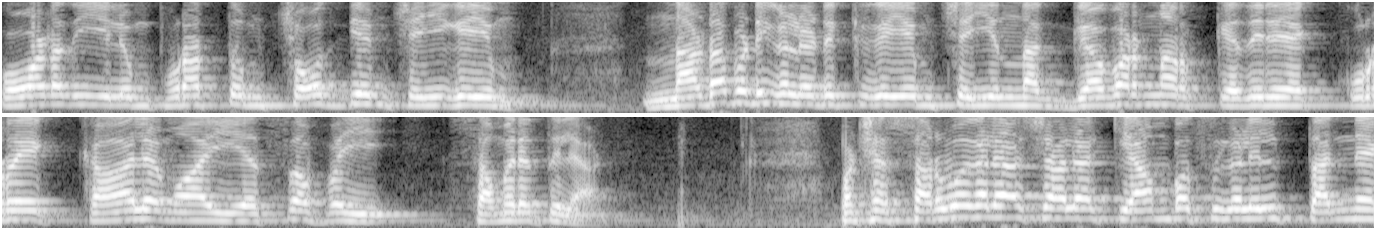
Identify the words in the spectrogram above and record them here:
കോടതിയിലും പുറത്തും ചോദ്യം ചെയ്യുകയും നടപടികൾ എടുക്കുകയും ചെയ്യുന്ന ഗവർണർക്കെതിരെ കുറെ കാലമായി എസ് എഫ് ഐ സമരത്തിലാണ്. പക്ഷെ സർവകലാശാല ക്യാമ്പസുകളിൽ തന്നെ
